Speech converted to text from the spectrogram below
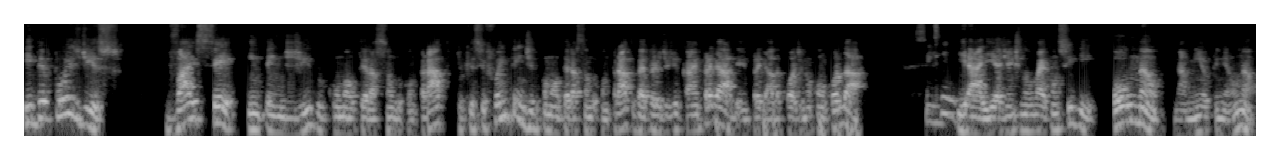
E depois disso, vai ser entendido como alteração do contrato, porque se for entendido como alteração do contrato, vai prejudicar a empregada, e a empregada pode não concordar. Sim. E aí a gente não vai conseguir. Ou não, na minha opinião, não.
